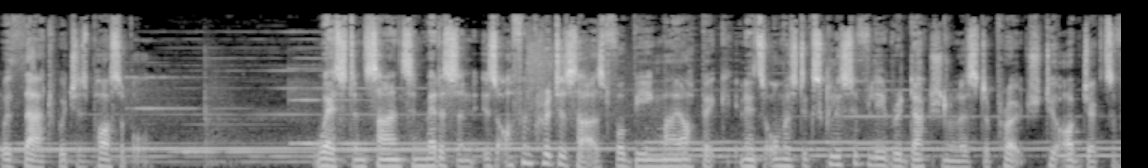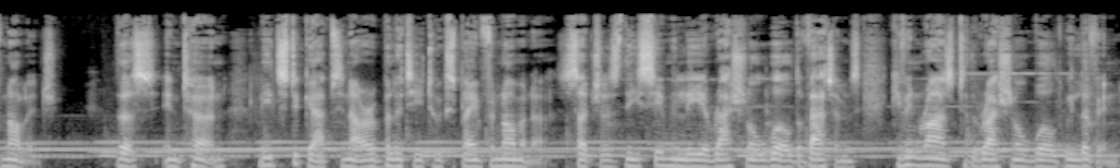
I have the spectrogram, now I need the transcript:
with that which is possible. Western science and medicine is often criticized for being myopic in its almost exclusively reductionist approach to objects of knowledge. This, in turn, leads to gaps in our ability to explain phenomena, such as the seemingly irrational world of atoms giving rise to the rational world we live in.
